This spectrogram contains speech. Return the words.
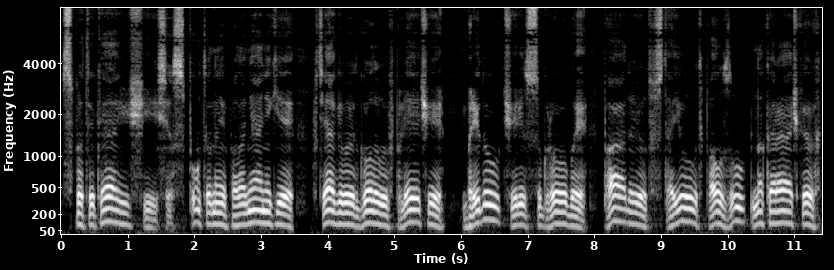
Спотыкающиеся, спутанные полоняники втягивают головы в плечи, бредут через сугробы, падают, встают, ползут на карачках,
